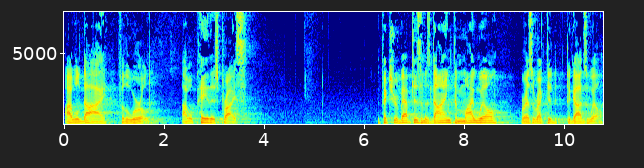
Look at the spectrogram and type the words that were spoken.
I will die for the world. I will pay this price. The picture of baptism is dying to my will, resurrected to God's will.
